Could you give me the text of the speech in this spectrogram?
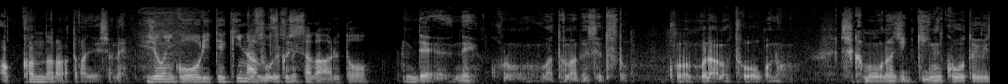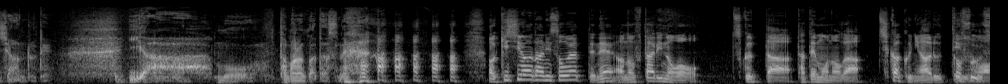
圧巻だなって感じでしたね。非常に合理的な美しさがあると、でねこの渡辺説とこの村の統合のしかも同じ銀行というジャンルで。いやーもうたまらなかったですね。まあ岸和田にそうやってねあの2人の作った建物が近くにあるっていうのは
